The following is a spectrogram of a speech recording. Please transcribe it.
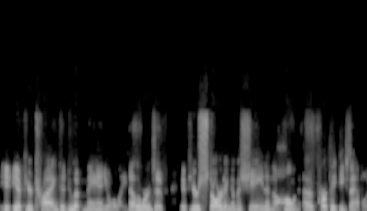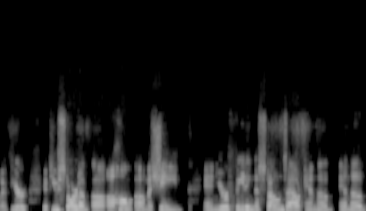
if you're trying to do it manually. In other words if if you're starting a machine and the hone a perfect example if you're if you start a, a, hone, a machine and you're feeding the stones out and the and the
